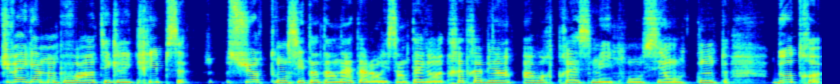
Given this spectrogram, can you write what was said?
Tu vas également pouvoir intégrer Crips sur ton site internet. Alors il s'intègre très très bien à WordPress, mais il prend aussi en compte d'autres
